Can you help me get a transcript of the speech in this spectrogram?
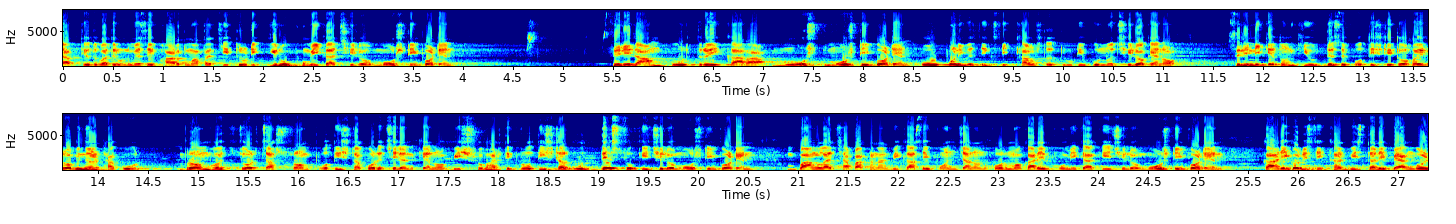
জাতীয়তাবাদের উন্মেষে ভারত মাতার চিত্রটি কিরূপ ভূমিকা ছিল? মোস্ট ইম্পর্টেন্ট শ্রীরামপুর ত্রৈকারা মোস্ট মোস্ট ইম্পর্টেন্ট ঔপনিবেশিক শিক্ষা ব্যবস্থা ত্রুটিপূর্ণ ছিল কেন? শ্রীনিকেতন কি উদ্দেশ্যে প্রতিষ্ঠিত হয়? রবীন্দ্রনাথ ঠাকুর ব্রহ্মচর্যাশ্রম প্রতিষ্ঠা করেছিলেন কেন? বিশ্বভারতী প্রতিষ্ঠার উদ্দেশ্য কি ছিল? মোস্ট ইম্পর্টেন্ট বাংলা ছাপাখানার বিকাশে পঞ্চানন কর্মকারীর ভূমিকা কি ছিল? মোস্ট ইম্পর্টেন্ট কারিগরি শিক্ষার বিস্তারে বেঙ্গল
